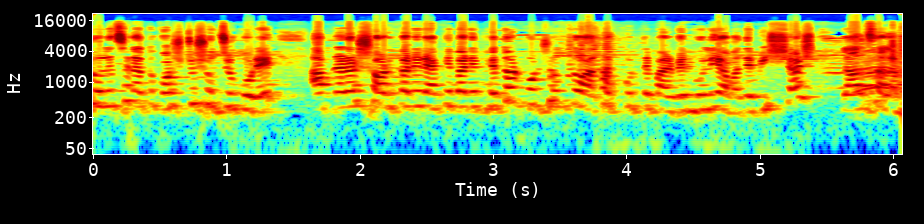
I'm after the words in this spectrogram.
চলেছেন, এত কষ্ট সহ্য করে আপনারা সরকারের একেবারে ভেতর পর্যন্ত আঘাত করতে পারবেন বলেই আমাদের বিশ্বাস। লাল সালাম।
